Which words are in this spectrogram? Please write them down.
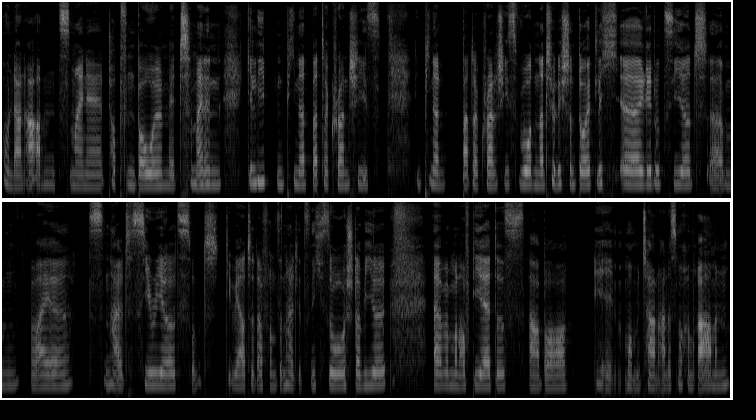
Und dann abends meine Topfenbowl mit meinen geliebten Peanut Butter Crunchies. Die Peanut Butter Crunchies wurden natürlich schon deutlich äh, reduziert, ähm, weil das sind halt Cereals und die Werte davon sind halt jetzt nicht so stabil, äh, wenn man auf Diät ist. Aber äh, momentan alles noch im Rahmen,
